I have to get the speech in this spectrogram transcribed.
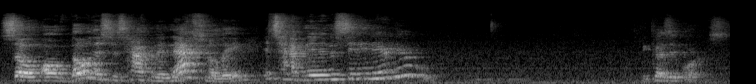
So although this is happening nationally, it's happening in the city near you. Because it works.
